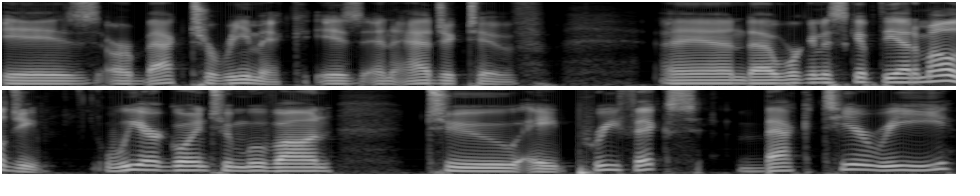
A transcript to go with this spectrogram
is, or bacteremic is an adjective. And uh, we're going to skip the etymology. We are going to move on to a prefix, bacteri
